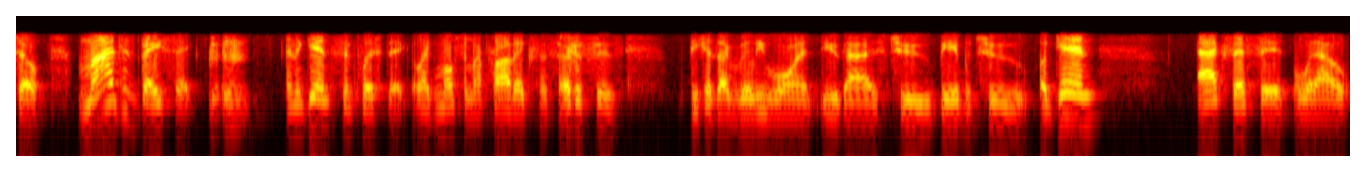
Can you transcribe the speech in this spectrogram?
So mine is basic, and again simplistic, like most of my products and services, because I really want you guys to be able to again access it without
